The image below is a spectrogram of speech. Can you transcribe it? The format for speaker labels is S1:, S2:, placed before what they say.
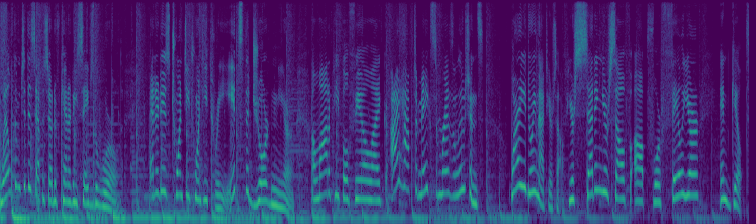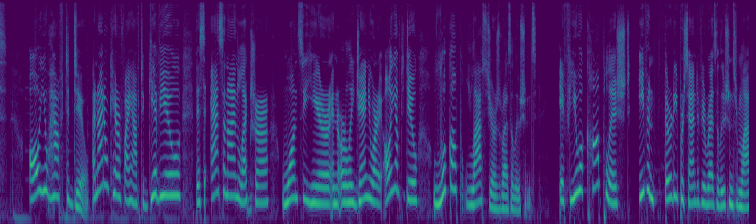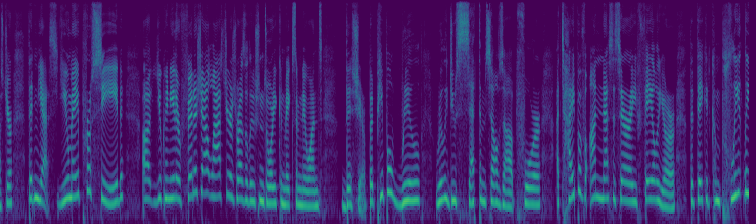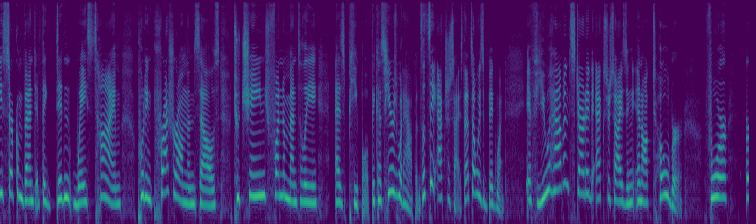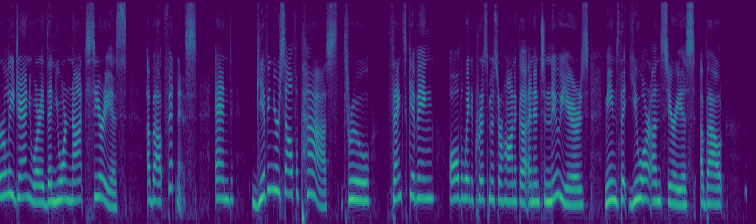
S1: Welcome to this episode of Kennedy Saves the World. And it is 2023. It's the Jordan year. A lot of people feel like I have to make some resolutions. Why are you doing that to yourself? You're setting yourself up for failure and guilt. All you have to do, and I don't care if I have to give you this asinine lecture once a year in early January, all you have to do, look up last year's resolutions if you accomplished even 30% of your resolutions from last year, then yes, you may proceed. Uh, you can either finish out last year's resolutions or you can make some new ones this year. But people real, really do set themselves up for a type of unnecessary failure that they could completely circumvent if they didn't waste time putting pressure on themselves to change fundamentally as people. Because here's what happens let's say exercise, that's always a big one. If you haven't started exercising in October for early January, then you are not serious about fitness. And giving yourself a pass through Thanksgiving all the way to Christmas or Hanukkah and into New Year's means that you are unserious about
